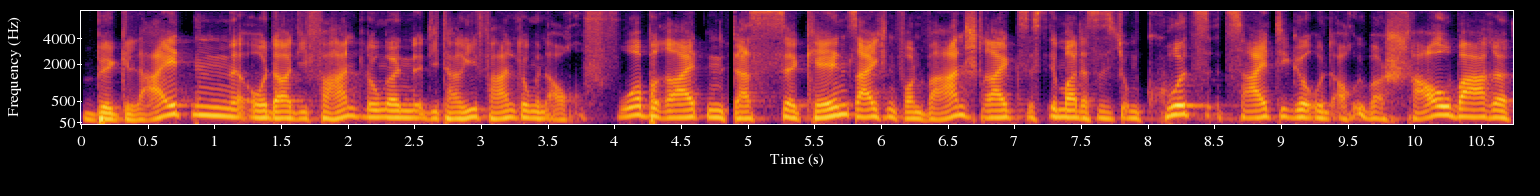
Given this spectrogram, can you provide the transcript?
begleiten oder die Verhandlungen, die Tarifverhandlungen auch vorbereiten. Das Kennzeichen von Warnstreiks ist immer dass es sich um kurzzeitige und auch überschaubare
